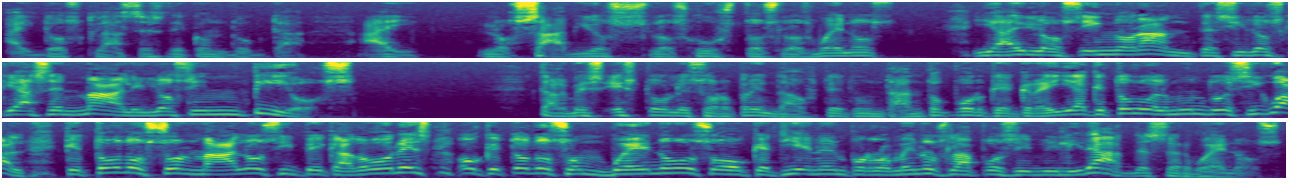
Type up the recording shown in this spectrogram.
hay dos clases de conducta. Hay los sabios, los justos, los buenos, y hay los ignorantes y los que hacen mal y los impíos. Tal vez esto le sorprenda a usted un tanto porque creía que todo el mundo es igual, que todos son malos y pecadores, o que todos son buenos, o que tienen por lo menos la posibilidad de ser buenos.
